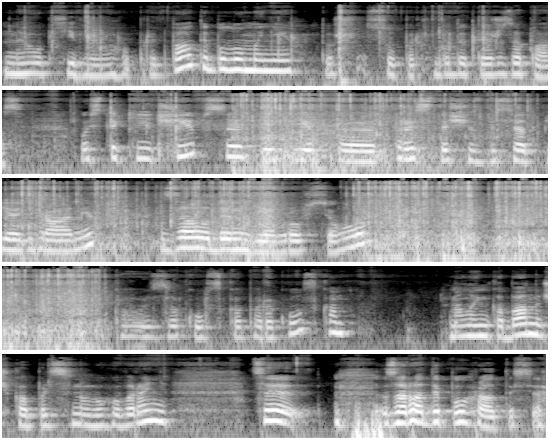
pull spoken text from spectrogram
Необхідно його придбати було мені, тож супер, буде теж запас. Ось такі чіпси, тут їх е, 365 грамів за 1 євро всього. Така ось закуска, перекуска. Маленька баночка апельсинового варення. Це заради погратися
